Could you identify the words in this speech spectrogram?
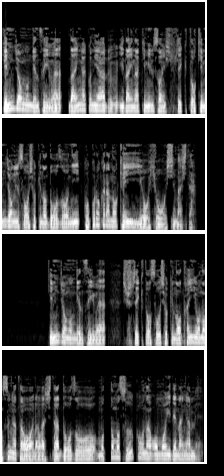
金正恩元帥は大学にある偉大なキミルソン主席と金正日総書記の銅像に心からの敬意を表しました。金正恩元帥は、主席と総書記の太陽の姿を表した銅像を最も崇高な思いで眺め、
